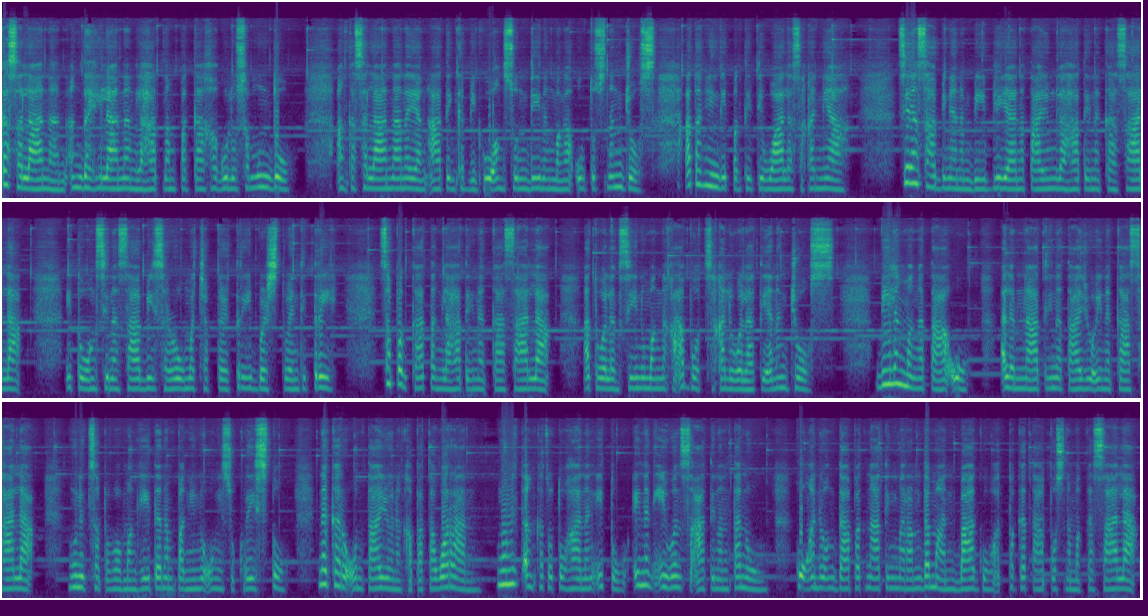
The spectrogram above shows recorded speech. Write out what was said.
kasalanan ang dahilanan lahat ng pagkakagulo sa mundo. Ang kasalanan ay ang ating kabiguang sundin ng mga utos ng Diyos at ang hindi pagtitiwala sa Kanya. Sinasabi nga ng Biblia na tayong lahat ay nagkasala. Ito ang sinasabi sa Roma chapter 3 verse 23, sapagkat ang lahat ay nagkasala at walang sino mang nakaabot sa kaluwalhatian ng Diyos. Bilang mga tao, alam natin na tayo ay nagkasala, ngunit sa pamamagitan ng Panginoong Kristo, nagkaroon tayo ng kapatawaran. Ngunit ang katotohanan ito ay nag-iwan sa atin ng tanong kung ano ang dapat nating maramdaman bago at pagkatapos na magkasala.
